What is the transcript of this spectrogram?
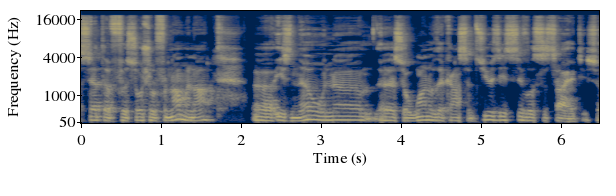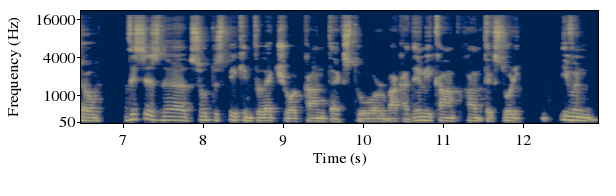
set of social phenomena uh, is known. Uh, so one of the concepts used is civil society. So this is the, so to speak, intellectual context or academic context, or even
